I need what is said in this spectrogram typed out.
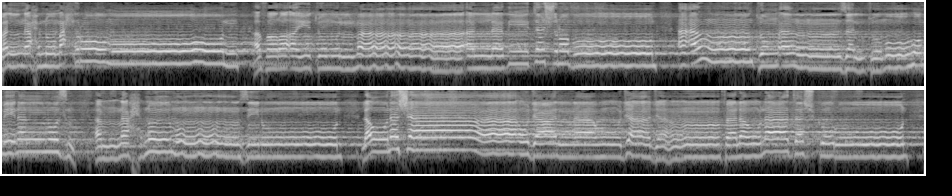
بل نحن محرومون. أفرأيتم الماء الذي تشربون؟ أأنتم أنزلتموه من المزن أم نحن المنزلون؟ لو نشاء جعلناه جاجا فلولا تشكرون.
